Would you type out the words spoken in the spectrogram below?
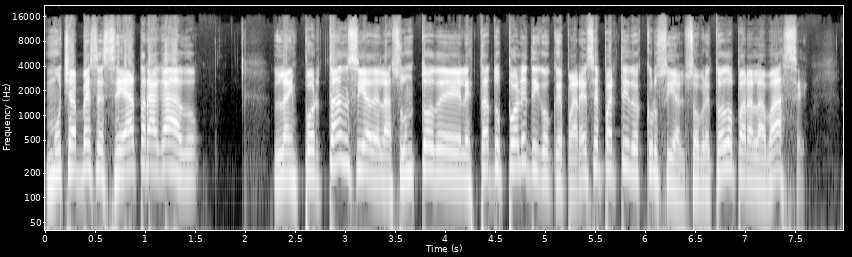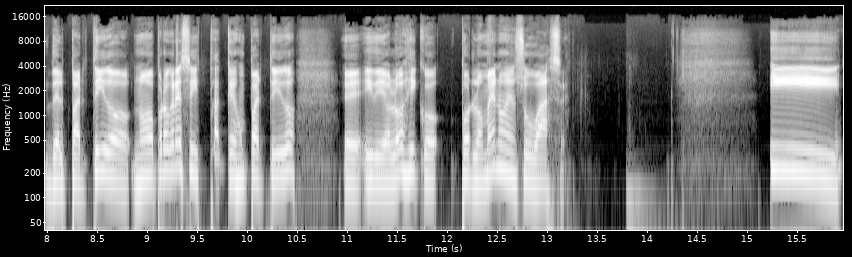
muchas veces se ha tragado la importancia del asunto del estatus político que para ese partido es crucial, sobre todo para la base del Partido Nuevo Progresista, que es un partido eh, ideológico, por lo menos en su base. Y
